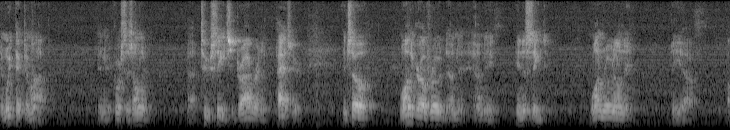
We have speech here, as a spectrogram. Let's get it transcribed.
and we picked them up. And of course, there's only uh, two seats, a driver and a passenger. And so one of the girls rode on the, on the, in the seat. One rode on the, the, uh,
